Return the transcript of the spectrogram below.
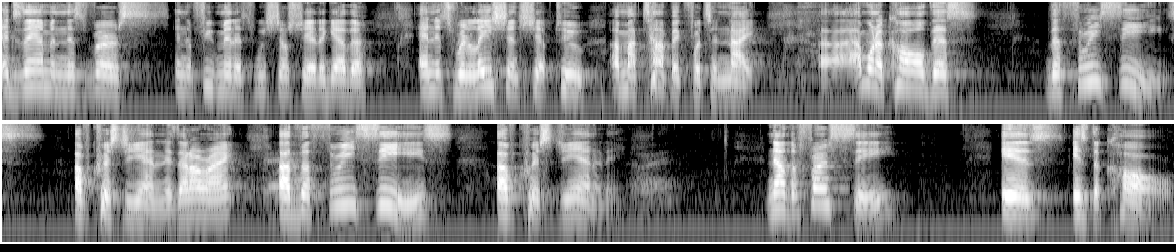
examine this verse in the few minutes we shall share together and its relationship to uh, my topic for tonight. Uh, I want to call this the three C's of Christianity. Is that all right? Uh, the three C's of Christianity. Now, the first C is, is the called.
